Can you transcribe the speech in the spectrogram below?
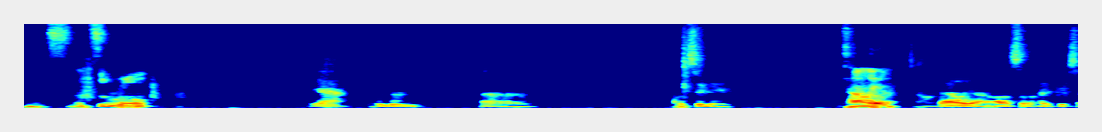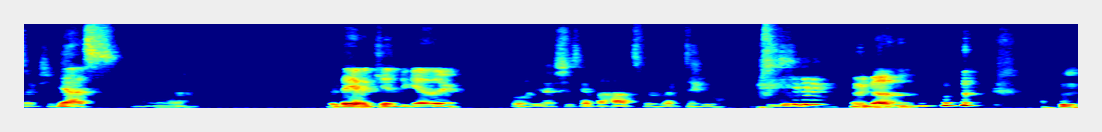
That's, that's the rule. Yeah. And then uh what's her name? Talia? Talia, also hypersexual. Yes. Yeah, But they have a kid together. Well yeah, she's got the hots for a rectangle. Who doesn't?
